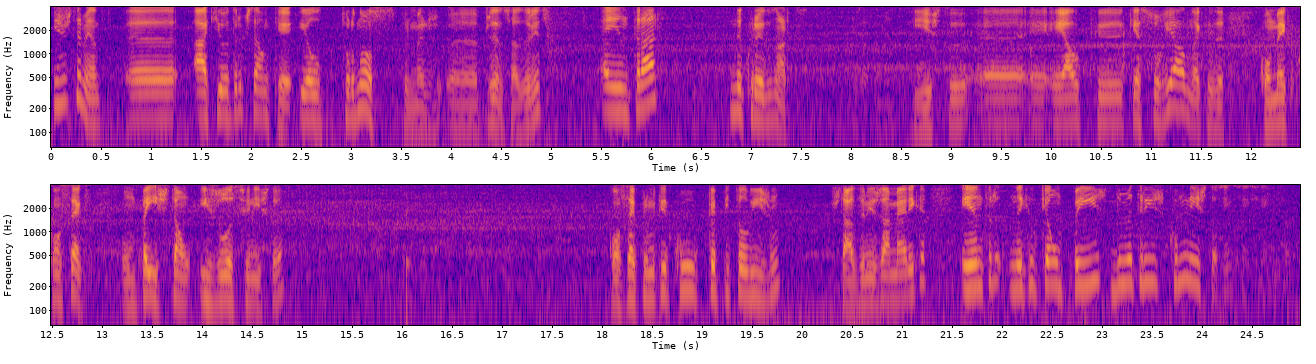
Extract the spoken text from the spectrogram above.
E justamente eh, há aqui outra questão, que é ele tornou-se primeiro eh, presidente dos Estados Unidos a entrar na Coreia do Norte. Exatamente. E isto eh, é, é algo que, que é surreal, não é? Quer dizer, como é que consegue-se um país tão isolacionista consegue permitir que o capitalismo, os Estados Unidos da América, entre naquilo que é um país de matriz comunista. Sim, sim, sim, exatamente.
